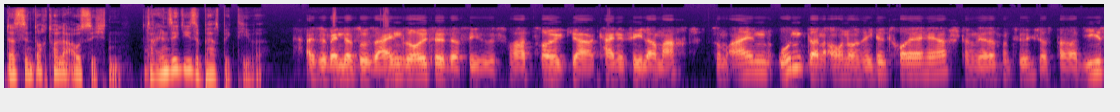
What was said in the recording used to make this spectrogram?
das sind doch tolle Aussichten. Teilen Sie diese Perspektive? Also wenn das so sein sollte, dass dieses Fahrzeug ja keine Fehler macht, zum einen, und dann auch noch Regeltreue herrscht, dann wäre das natürlich das Paradies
